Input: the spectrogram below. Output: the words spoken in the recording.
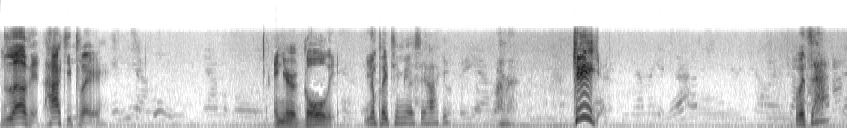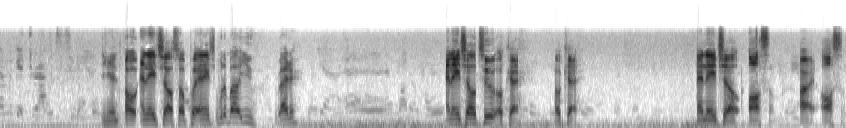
Love it, hockey player. And he's a goalie. Yeah, I'm a goalie. And you're a goalie. You gonna play Team USA hockey? All right. Keegan, Yeah, I'm gonna get drafted. what's that? I'm gonna get drafted to the You're gonna- oh, NHL. So I'll put NHL. What about you, Ryder? Yeah, NHL too? Okay. Okay. NHL. Awesome. All right. Awesome.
